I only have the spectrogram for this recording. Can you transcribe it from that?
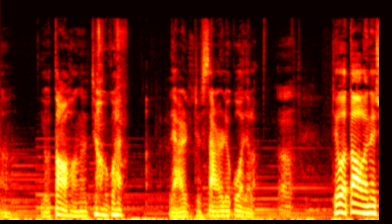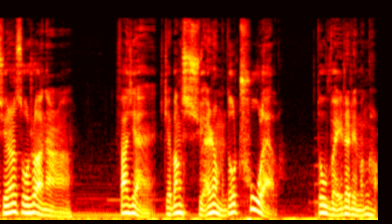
啊有道行的教官，俩人就仨人就过去了。嗯结果到了那学生宿舍那儿啊，发现这帮学生们都出来了，都围着这门口。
